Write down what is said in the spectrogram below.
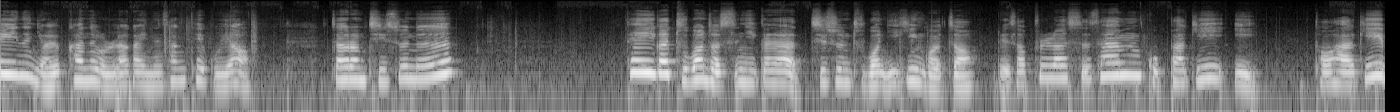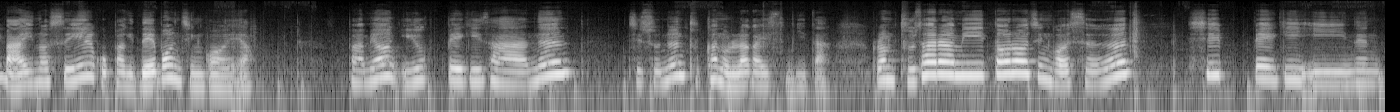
태희는 10칸을 올라가 있는 상태고요. 자, 그럼 지수는 태희가 두 번 졌으니까 지수는 두 번 이긴 거죠. 그래서 플러스 3 곱하기 2 더하기 마이너스 1 곱하기 4번 진 거예요. 하면 6 빼기 4는 지수는 두 칸 올라가 있습니다. 그럼 두 사람이 떨어진 것은 10 빼기 2는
